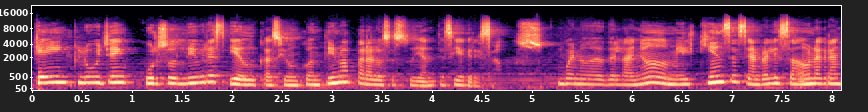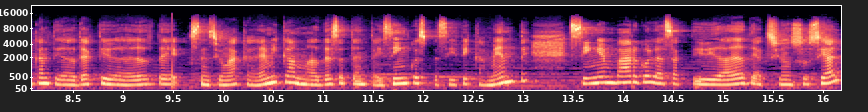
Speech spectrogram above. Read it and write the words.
que incluyen cursos libres y educación continua para los estudiantes y egresados. Bueno, desde el año 2015 se han realizado una gran cantidad de actividades de extensión académica, más de 75 específicamente. Sin embargo, las actividades de acción social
